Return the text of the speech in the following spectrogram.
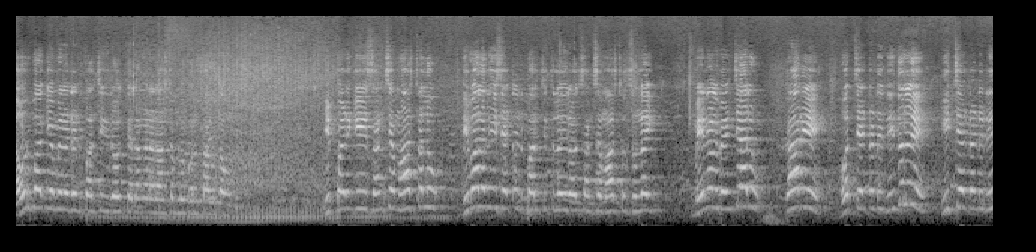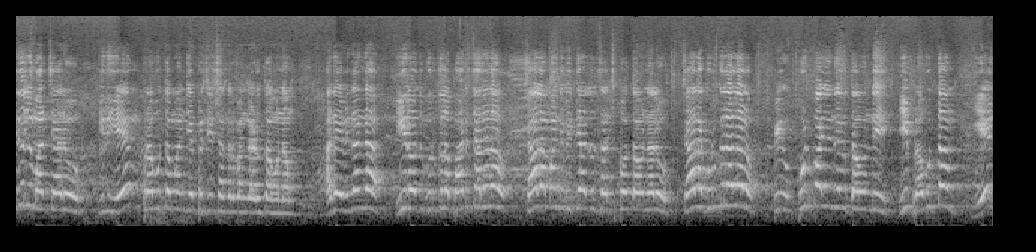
దౌర్భాగ్యమైనటువంటి పరిస్థితి ఈరోజు తెలంగాణ రాష్ట్రంలో కొనసాగుతూ ఉంది. ఇప్పటికీ సంక్షేమ హాస్టల్ దివాలా తీసేటువంటి పరిస్థితుల్లో ఈరోజు సంక్షేమ హాస్టల్స్ ఉన్నాయి. మేనలు పెంచారు కానీ వచ్చేటువంటి నిధుల్ని ఇచ్చేటువంటి నిధుల్ని మార్చారు. ఇది ఏం ప్రభుత్వం అని చెప్పేసి సందర్భంగా అడుగుతా ఉన్నాం. అదే విధంగా ఈ రోజు గురుకుల పాఠశాలలో చాలా మంది విద్యార్థులు చచ్చిపోతా ఉన్నారు. చాలా గురుకులలో ఫుడ్ పాయిజన్ జరుగుతూ ఉంది. ఈ ప్రభుత్వం ఏం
